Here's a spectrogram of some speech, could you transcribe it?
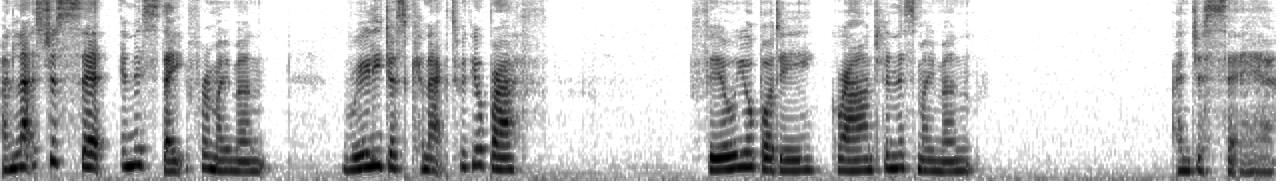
And let's just sit in this state for a moment. Really just connect with your breath. Feel your body grounded in this moment. And just sit here.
